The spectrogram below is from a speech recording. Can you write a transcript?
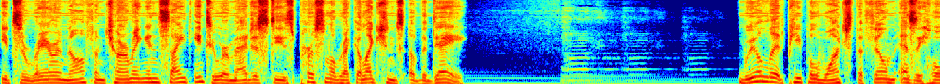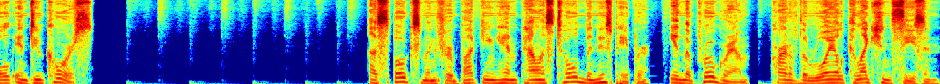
it's a rare and often charming insight into Her Majesty's personal recollections of the day. We'll let people watch the film as a whole in due course. A spokesman for Buckingham Palace told the newspaper, in the programme, part of the Royal Collection season,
